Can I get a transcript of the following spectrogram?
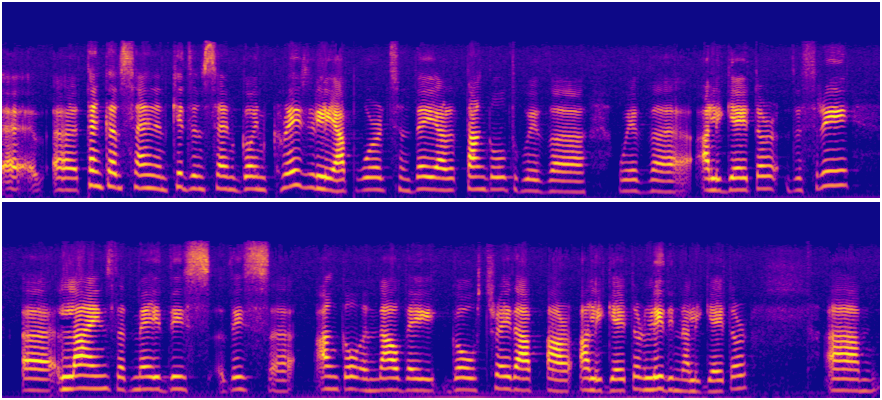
uh, uh, Tenkan-sen and Kijun-sen going crazily upwards and they are tangled with uh, with uh, alligator. The three uh, lines that made this this uh, angle and now they go straight up are alligator, leading alligator. Um,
